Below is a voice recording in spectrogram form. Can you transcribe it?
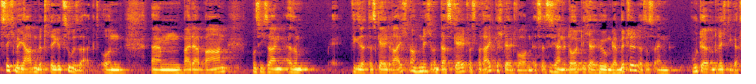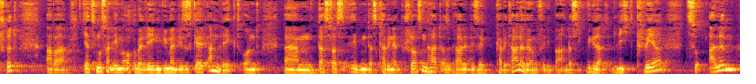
zig Milliardenbeträge zugesagt. Und ähm, bei der Bahn muss ich sagen, also wie gesagt, das Geld reicht noch nicht und das Geld, was bereitgestellt worden ist, es ist ja eine deutliche Erhöhung der Mittel, das ist ein guter und richtiger Schritt, aber jetzt muss man eben auch überlegen, wie man dieses Geld anlegt. Und ähm, das, was eben das Kabinett beschlossen hat, also gerade diese Kapitalerhöhung für die Bahn, das, wie gesagt, liegt quer zu allem,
